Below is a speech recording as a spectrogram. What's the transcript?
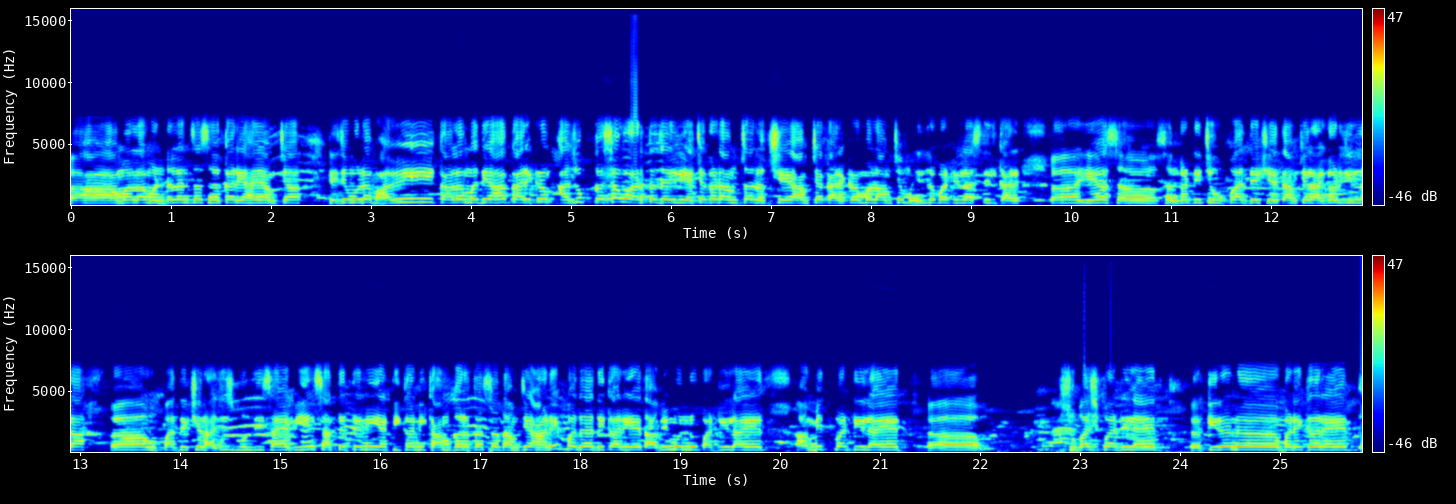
अ, आम्हाला मंडळांचं सहकार्य आहे आमच्या. त्याच्यामुळे भावी कालामध्ये हा कार्यक्रम अजून कसा वाढता जाईल याच्याकडे आमचं लक्ष आहे. आमच्या कार्यक्रमाला आमचे महेंद्र पाटील असतील कार्य अ, या स- संघटनेचे उपाध्यक्ष आहेत. आमचे रायगड जिल्हा अ, उपाध्यक्ष राजेश गुंदी साहेब हे सातत्याने या ठिकाणी काम करत असतात. आमचे अनेक पदाधिकारी आहेत. अभिमन्यू पाटील आहेत अमित पाटील आहेत अ, uh, सुभाष पाटील आहेत किरण बडेकर आहेत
